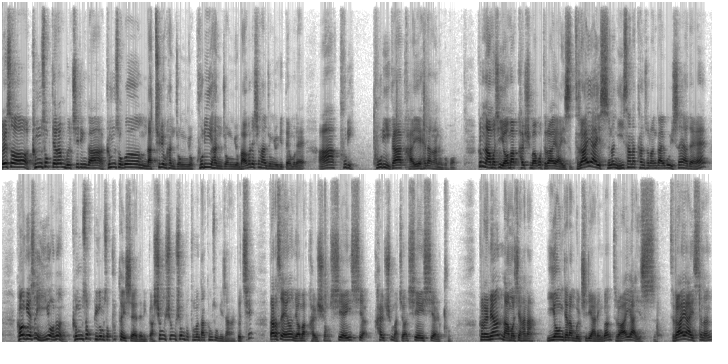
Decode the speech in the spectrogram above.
그래서 금속 결합 물질인가? 금속은 나트륨 한 종류, 구리 한 종류, 마그네슘 한 종류이기 때문에 아, 구리, 구리가 가에 해당하는 거고. 그럼 나머지 염화 칼슘하고 드라이 아이스. 드라이 아이스는 이산화탄소라는 거 알고 있어야 돼. 거기에서 이온은 금속, 비금속 붙어 있어야 되니까 슝슝슝 붙으면 다 금속이잖아. 그렇지? 따라서 얘는 염화 칼슘, CaCl, 칼슘 맞죠? CaCl2. 그러면 나머지 하나, 이온 결합 물질이 아닌 건 드라이 아이스. 드라이 아이스는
